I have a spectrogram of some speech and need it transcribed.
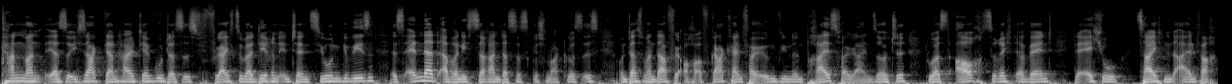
kann man, also ich sag dann halt, ja gut, das ist vielleicht sogar deren Intention gewesen. Es ändert aber nichts daran, dass es geschmacklos ist und dass man dafür auch auf gar keinen Fall irgendwie einen Preis verleihen sollte. Du hast auch zu Recht erwähnt, der Echo zeichnet einfach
